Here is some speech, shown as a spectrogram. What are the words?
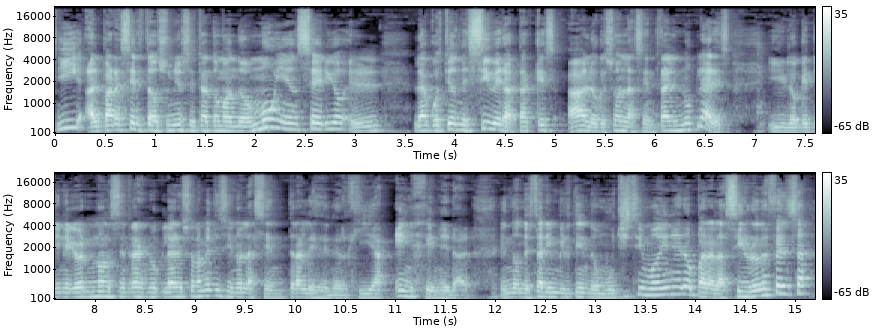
Y al parecer Estados Unidos se está tomando muy en serio la cuestión de ciberataques a lo que son las centrales nucleares. Y lo que tiene que ver no las centrales nucleares solamente, sino las centrales de energía en general, en donde están invirtiendo muchísimo dinero para la ciberdefensa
